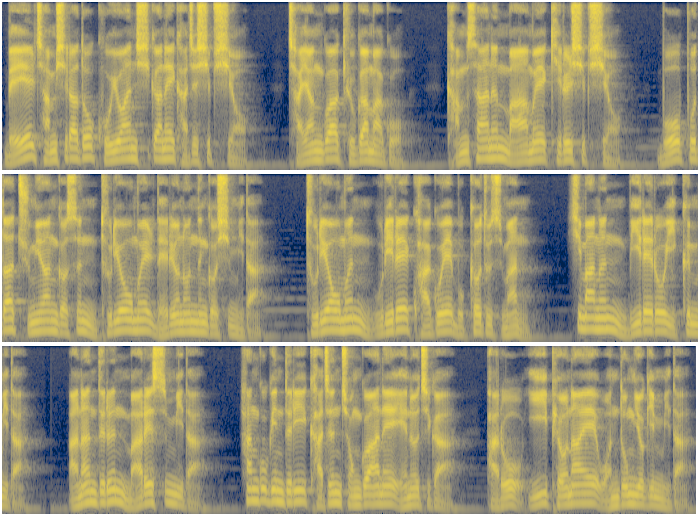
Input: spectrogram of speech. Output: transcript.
매일 잠시라도 고요한 시간을 가지십시오. 자연과 교감하고 감사하는 마음을 기르십시오. 무엇보다 중요한 것은 두려움을 내려놓는 것입니다. 두려움은 우리를 과거에 묶어두지만 희망은 미래로 이끕니다. 아난들은 말했습니다. 한국인들이 가진 정과 안의 에너지가 바로 이 변화의 원동력입니다.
